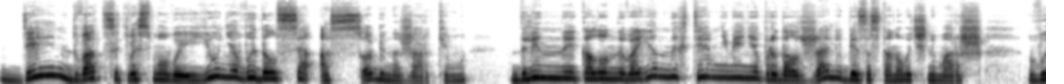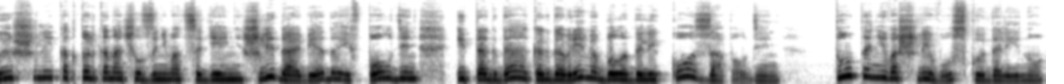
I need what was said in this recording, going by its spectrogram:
День 28 июня выдался особенно жарким. Длинные колонны военных, тем не менее, продолжали безостановочный марш. Вышли, как только начал заниматься день, шли до обеда и в полдень, и тогда, когда время было далеко за полдень. Тут они вошли в узкую долину.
